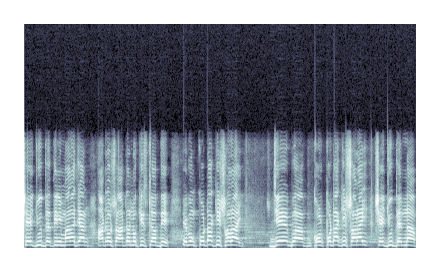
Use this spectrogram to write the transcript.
সেই যুদ্ধে তিনি মারা যান আঠারোশো আটান্ন খ্রিস্টাব্দে এবং কোটাকি সরাই, যে কোটাকি সরাই সেই যুদ্ধের নাম।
